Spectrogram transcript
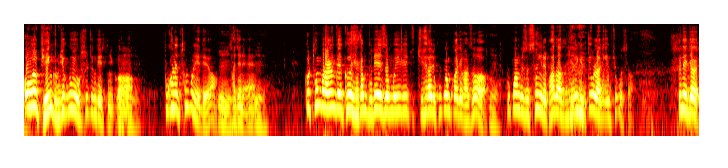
어, 왜 비행 금지 구역으로 설정돼 있으니까 예, 예. 북한에 통보를 해야 돼요. 예, 예. 사전에. 예. 그걸 통보를 하는데 그 해당 부대에서 뭐 이리 해가지고 국방부까지 가서 예. 국방부에서 승인을 받아서 헬기를 띄우려니까 죽었어. 근데 이제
